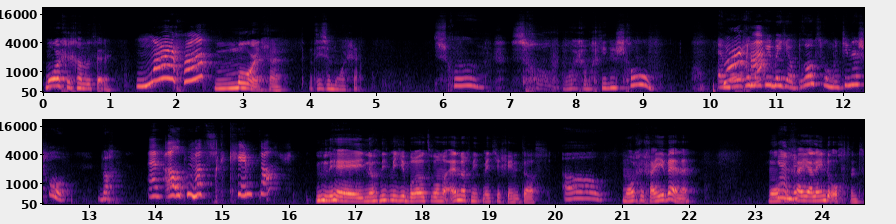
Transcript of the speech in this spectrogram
Morgen gaan we verder. Morgen? Wat is er morgen? School. School. Morgen mag je naar school. En morgen mag je met jouw broodrommeltje naar school. Wacht. En ook met gymtas? Nee, nog niet met je broodrommel en nog niet met je gymtas. Oh. Morgen ga je wennen. Morgen Ja, ga je alleen de ochtend.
